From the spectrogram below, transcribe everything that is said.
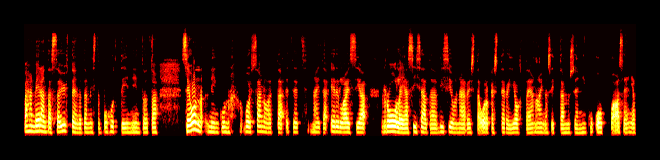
vähän vedän tässä yhteen tätä, mistä puhuttiin, niin tota, se on niin kuin voisi sanoa, että, että, että näitä erilaisia rooleja sisältää visionääristä orkesterijohtajan aina sitten tämmöiseen niin kuin oppaaseen ja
